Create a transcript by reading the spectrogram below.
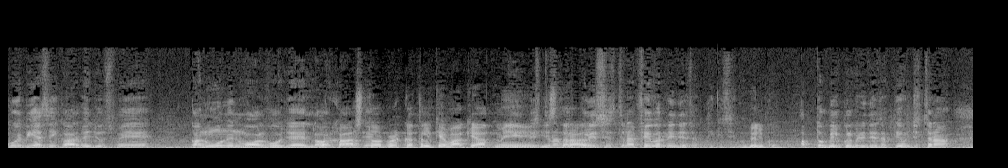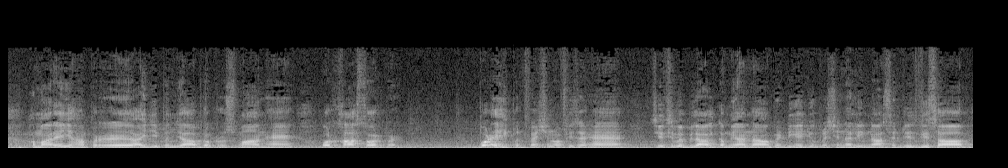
कोई भी ऐसी कार्रवाई जो उसमें कानून इन्वॉल्व हो जाए लॉ खास तौर पर कत्ल के वाकयात में इस तरह पुलिस इस तरह फेवर नहीं दे सकती किसी को। बिल्कुल। अब तो बिल्कुल भी नहीं दे सकती। और जिस तरह हमारे यहाँ पर आईजी पंजाब डॉक्टर उस्मान हैं और ख़ास तौर पर बड़े ही प्रोफेशनल ऑफिसर हैं सी सी बिलाल कमियाना फिर D I G operation Ali Nasir Rizvi साहब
